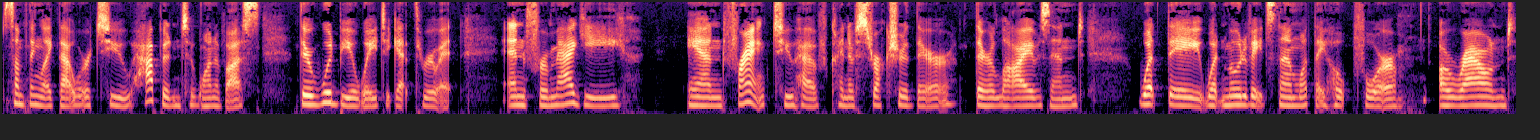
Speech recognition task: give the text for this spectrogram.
something like that were to happen to one of us, there would be a way to get through it. And for Maggie and Frank to have kind of structured their their lives and what they what motivates them, what they hope for around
